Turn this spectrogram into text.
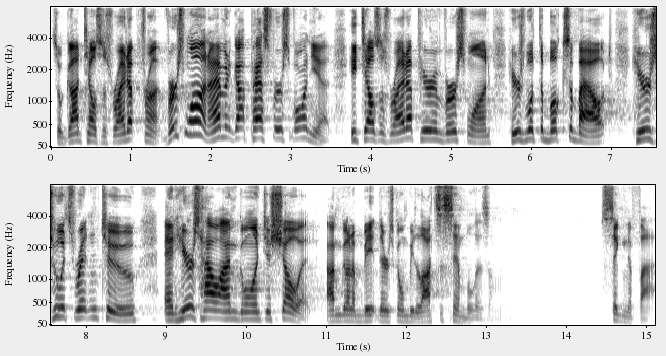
So God tells us right up front, verse 1, I haven't got past verse 1 yet. He tells us right up here in verse 1, here's what the book's about, here's who it's written to, and here's how I'm going to show it. I'm going to be there's going to be lots of symbolism. Signify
